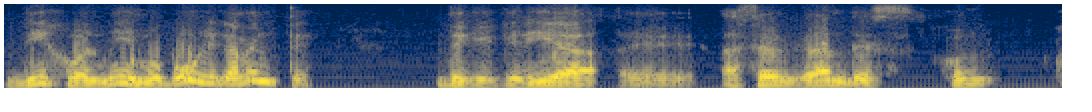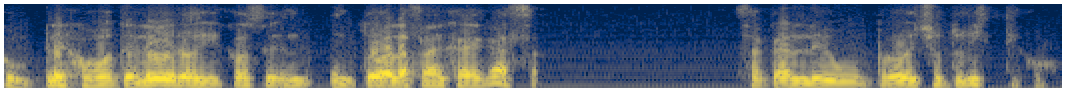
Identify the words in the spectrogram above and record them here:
dijo él mismo públicamente de que quería eh, hacer grandes complejos hoteleros y cosas en, toda la Franja de Gaza, sacarle un provecho turístico.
